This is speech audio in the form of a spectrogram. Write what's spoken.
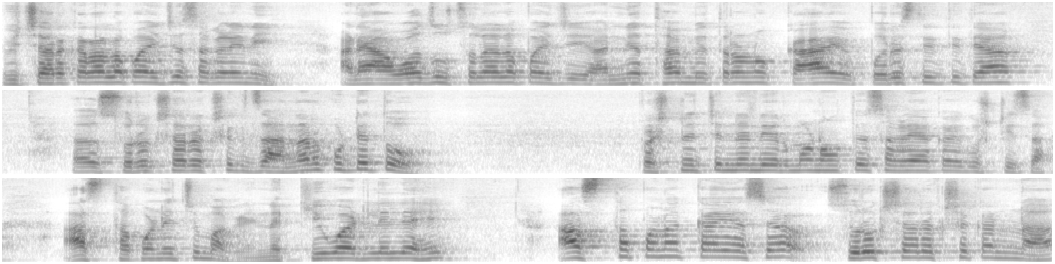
विचार करायला पाहिजे सगळ्यांनी आणि आवाज उचलायला पाहिजे. अन्यथा मित्रांनो काय परिस्थिती त्या सुरक्षारक्षक सुरक्षा रक्षक जाणार कुठे तो? प्रश्नचिन्ह निर्माण होते सगळ्या काही गोष्टीचा. आस्थापनेची मागणी नक्की वाढलेली आहे. आस्थापना काय अशा सुरक्षा रक्षकांना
